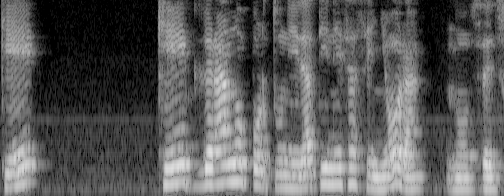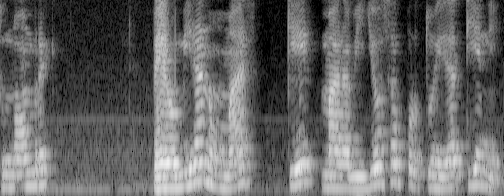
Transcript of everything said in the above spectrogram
¿qué, qué gran oportunidad tiene esa señora, no sé su nombre, pero mira nomás qué maravillosa oportunidad tiene.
